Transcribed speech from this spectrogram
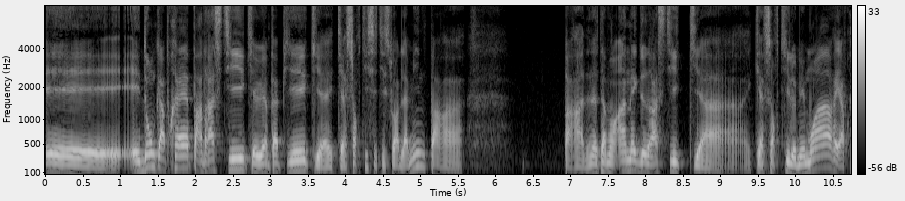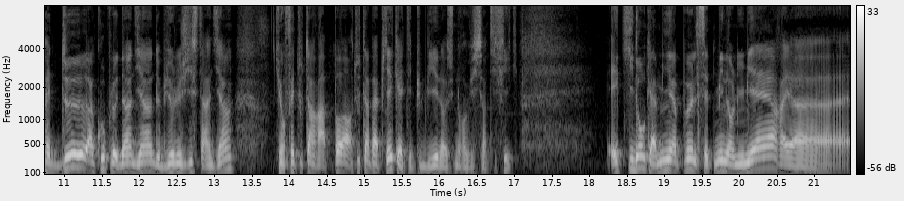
Et, donc après, par Drastic, il y a eu un papier qui a, sorti cette histoire de la mine par, par notamment un mec de Drastic qui a, qui a sorti le mémoire, et après deux, un couple d'Indiens, de biologistes indiens, qui ont fait tout un rapport, tout un papier qui a été publié dans une revue scientifique et qui donc a mis un peu cette mine en lumière. Et, euh,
